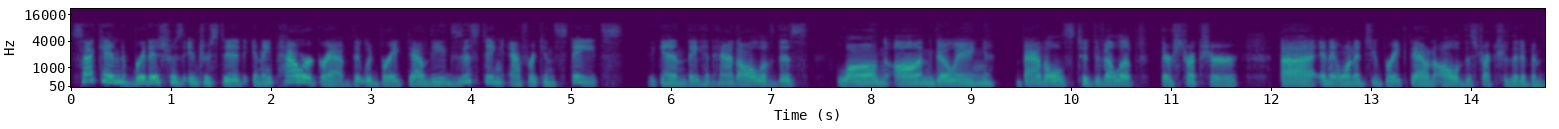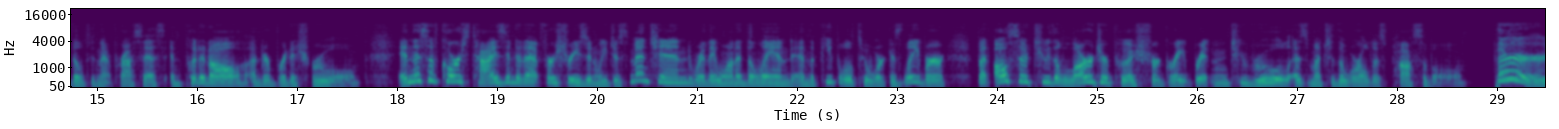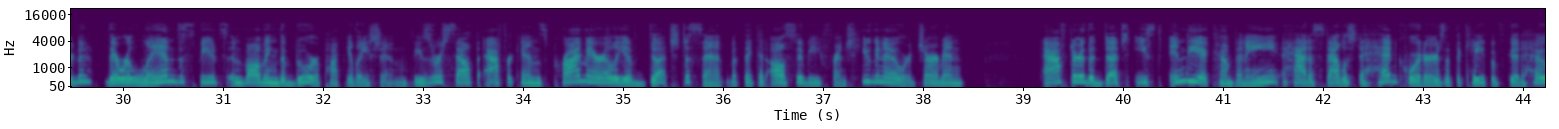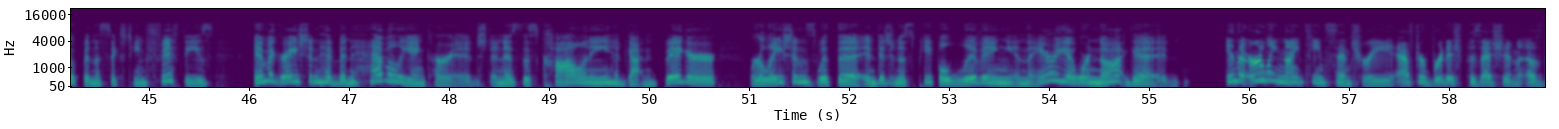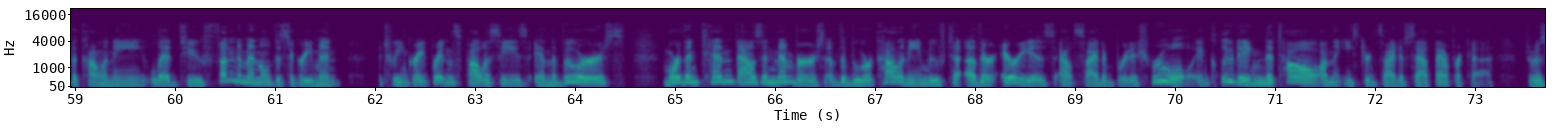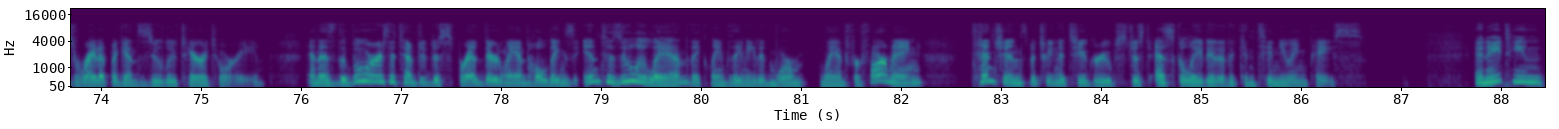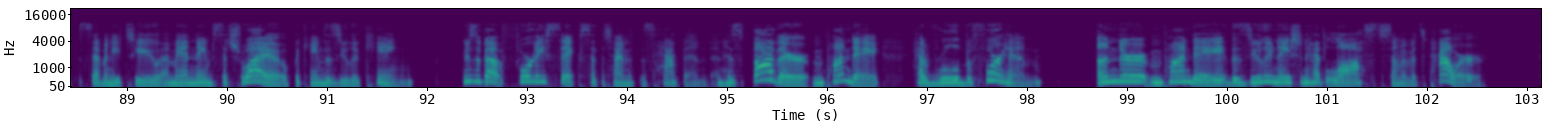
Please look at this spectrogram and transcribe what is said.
Second, British was interested in a power grab that would break down the existing African states. Again, they had had all of this long, ongoing battles to develop their structure, uh, and it wanted to break down all of the structure that had been built in that process and put it all under British rule. And this, of course, ties into that first reason we just mentioned, where they wanted the land and the people to work as labor, but also to the larger push for Great Britain to rule as much of the world as possible. Third, there were land disputes involving the Boer population. These were South Africans primarily of Dutch descent, but they could also be French Huguenot or German. After the Dutch East India Company had established a headquarters at the Cape of Good Hope in the 1650s, immigration had been heavily encouraged. And as this colony had gotten bigger, relations with the indigenous people living in the area were not good. In the early 19th century, after British possession of the colony led to fundamental disagreement between Great Britain's policies and the Boers, more than 10,000 members of the Boer colony moved to other areas outside of British rule, including Natal on the eastern side of South Africa, which was right up against Zulu territory. And as the Boers attempted to spread their land holdings into Zululand, they claimed they needed more land for farming, tensions between the two groups just escalated at a continuing pace. In 1872, a man named Cetshwayo became the Zulu king. He was about 46 at the time that this happened, and his father, Mpande, had ruled before him. Under Mpande, the Zulu nation had lost some of its power.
